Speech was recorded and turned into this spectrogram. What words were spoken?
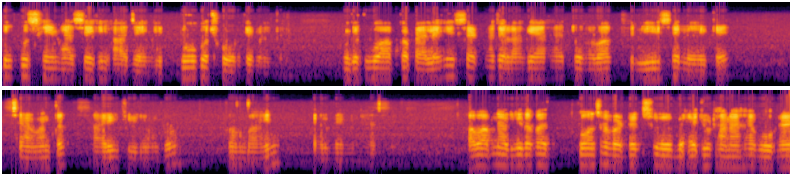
बिल्कुल सेम ऐसे ही आ जाएँगी। टू को छोड़ के मिलकर क्योंकि टू आपका पहले ही सेट में चला गया है तो अब आप थ्री से लेके सेवन तक सारी चीज़ों को कंबाइन कर देंगे ऐसे। अब आपने अगली दफ़ा कौन सा वर्टेक्स एज उठाना है, वो है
